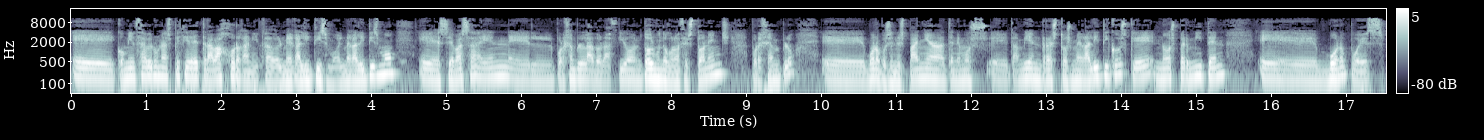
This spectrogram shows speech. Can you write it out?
eh, comienza a haber una especie de trabajo organizado el megalitismo. El megalitismo eh, se basa en el, por ejemplo la adoración. Todo el mundo conoce Stonehenge por ejemplo. Bueno pues en España tenemos también restos megalíticos que permiten, eh, bueno, pues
